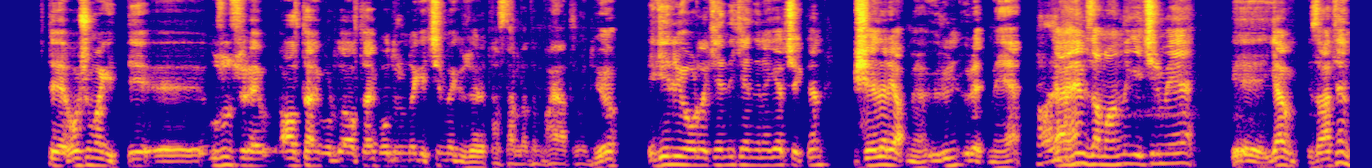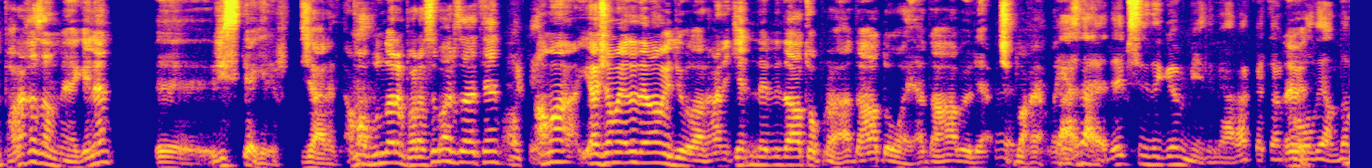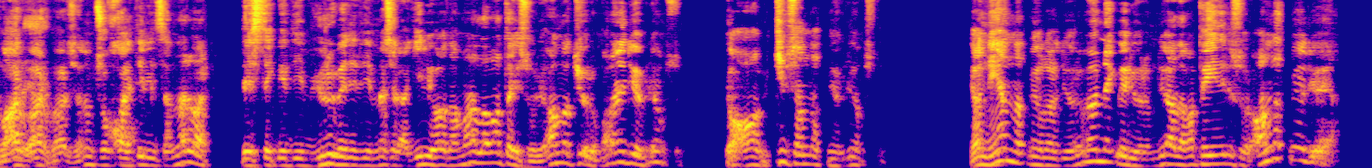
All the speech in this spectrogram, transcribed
İşte hoşuma gitti. Ee, uzun süre 6 ay burada 6 ay Bodrum'da geçirmek üzere tasarladım hayatımı diyor. E geliyor orada kendi kendine gerçekten bir şeyler yapmaya, ürün üretmeye, Aynen. yani hem zamanını geçirmeye, e, ya zaten para kazanmaya gelen e, riskle gelir ticaret. Ama bunların parası var zaten. Okey. Ama yaşamaya da devam ediyorlar. Hani kendilerini daha toprağa, daha doğaya, daha böyle çıplak ayakla Yani evet, hepsini de gömmeyelim yani. Hakikaten Evet. kovalayan da Var var. var yani. var canım. Çok kaliteli insanlar var. Desteklediğim, yürü be dediğim mesela geliyor adam bana lavantayı soruyor. Anlatıyorum. Bana ne diyor biliyor musun? Ya abi kimse anlatmıyor biliyor musun? Ya neyi anlatmıyorlar diyorum. Örnek veriyorum diyor adama peyniri soruyor. Anlatmıyor diyor ya.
